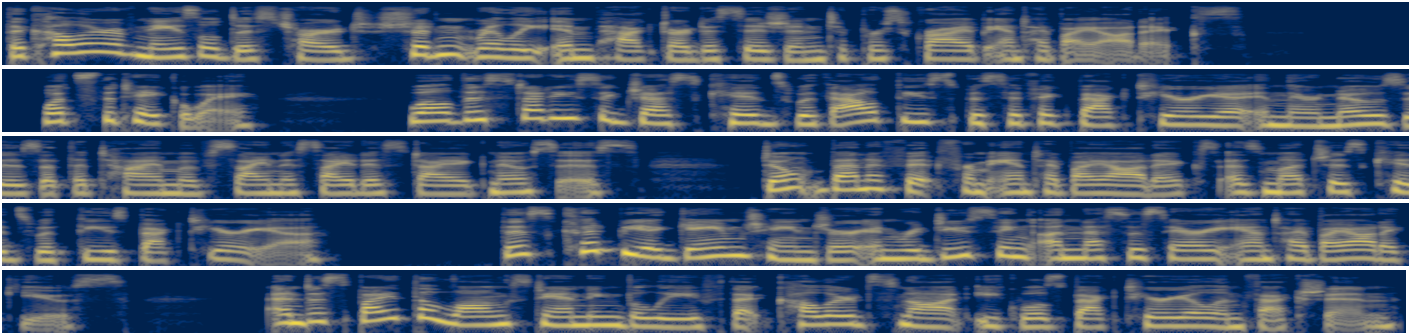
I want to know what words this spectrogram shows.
the color of nasal discharge shouldn't really impact our decision to prescribe antibiotics. What's the takeaway? Well, this study suggests kids without these specific bacteria in their noses at the time of sinusitis diagnosis don't benefit from antibiotics as much as kids with these bacteria. This could be a game changer in reducing unnecessary antibiotic use. And despite the long-standing belief that colored snot equals bacterial infection,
